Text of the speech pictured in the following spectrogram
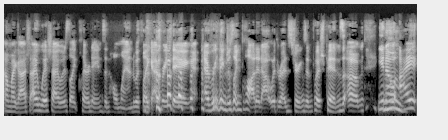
oh my gosh i wish i was like claire danes in homeland with like everything everything just like plotted out with red strings and push pins um you know mm. i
